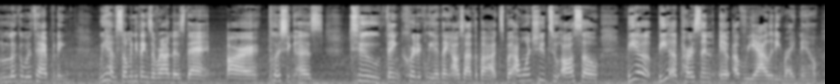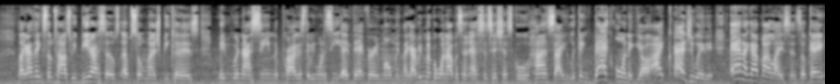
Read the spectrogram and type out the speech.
look at what's happening. We have so many things around us that are pushing us to think critically and think outside the box. But I want you to also be a be a person of reality right now. Like I think sometimes we beat ourselves up so much because maybe we're not seeing the progress that we want to see at that very moment. Like I remember when I was in esthetician school, hindsight, looking back on it, y'all, I graduated and I got my license, okay?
